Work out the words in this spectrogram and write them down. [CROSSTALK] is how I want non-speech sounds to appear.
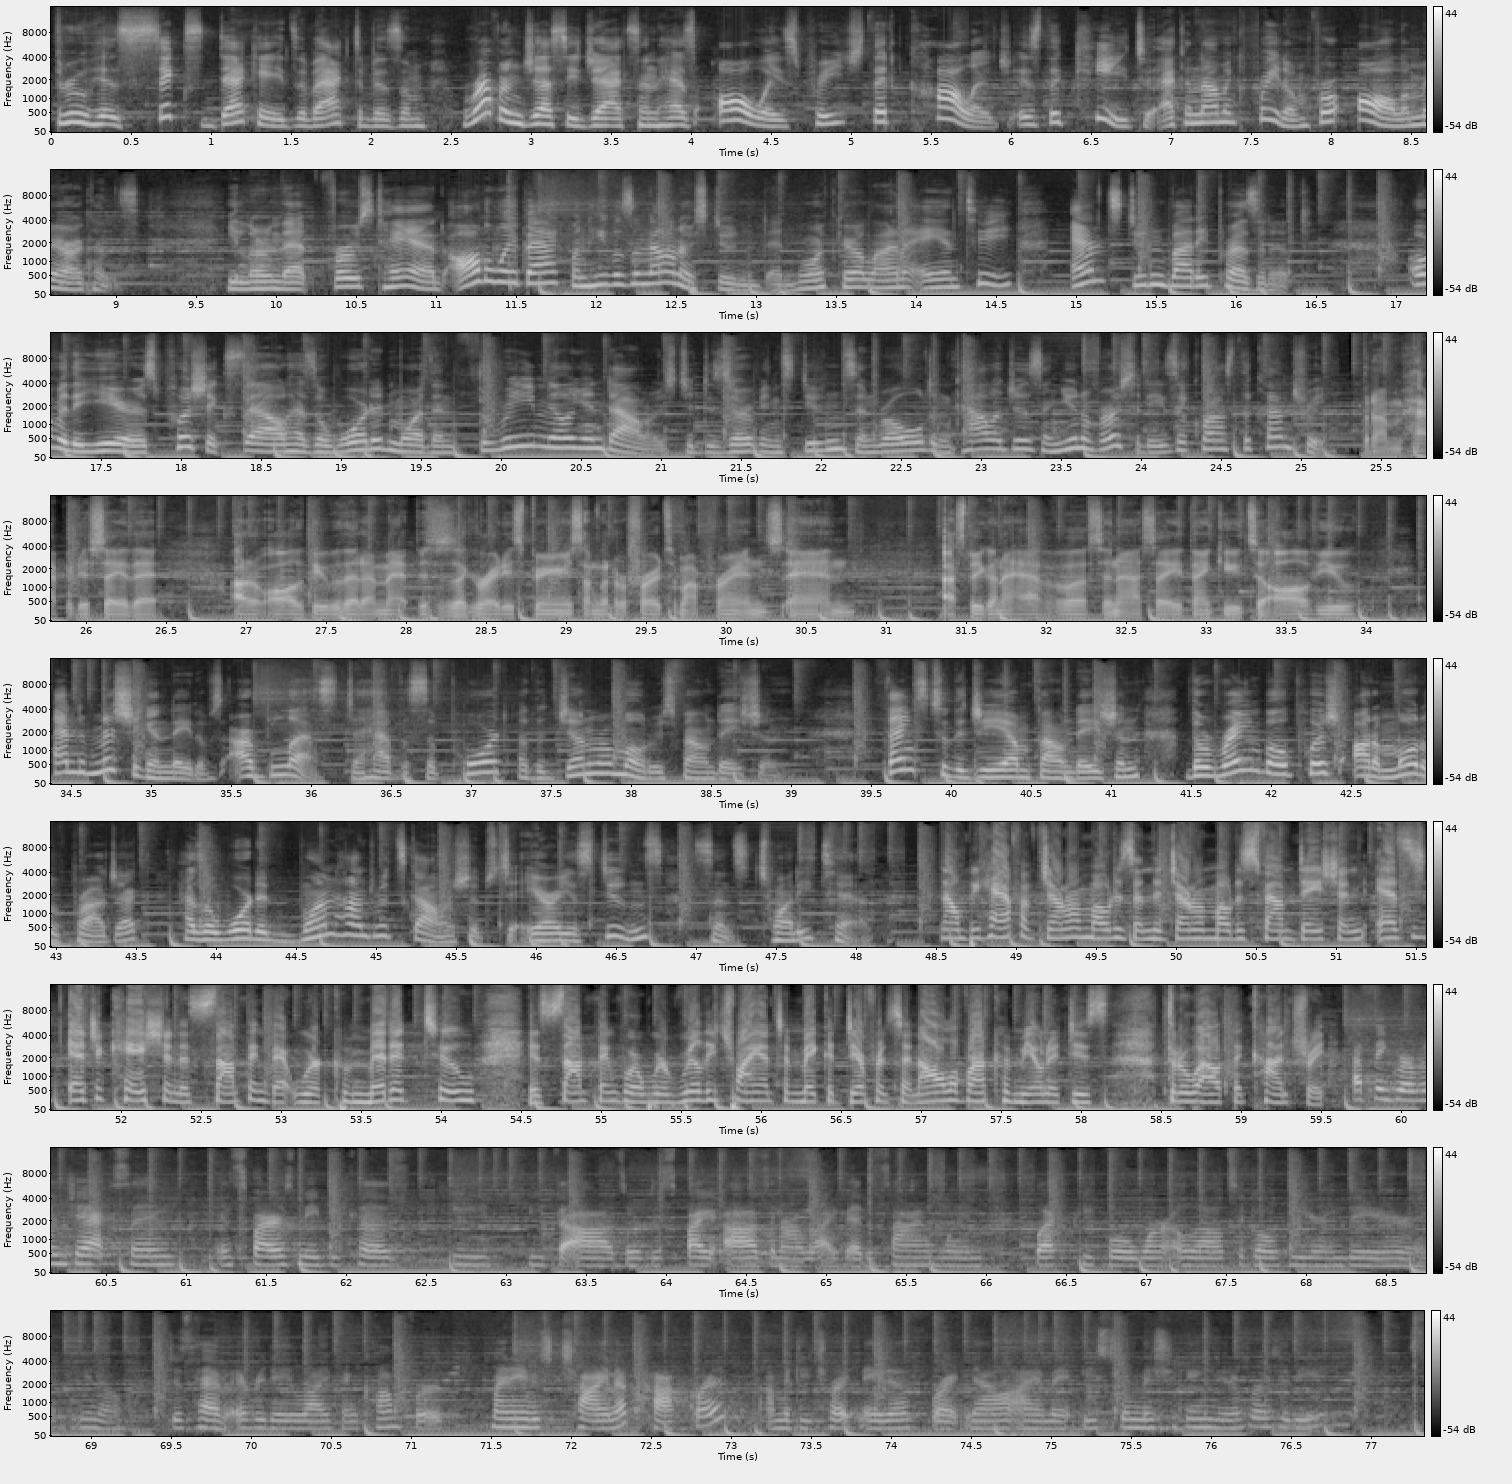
Through his six decades of activism, Reverend Jesse Jackson has always preached that college is the key to economic freedom for all Americans. He learned that firsthand all the way back when he was an honor student at North Carolina A&T and student body president. Over the years, Push Excel has awarded more than $3 million to deserving students enrolled in colleges and universities across the country. But I'm happy to say that out of all the people that I met, this is a great experience. I'm going to refer to my friends and I speak on behalf of us and I say thank you to all of you. And Michigan natives are blessed to have the support of the General Motors Foundation. Thanks to the GM Foundation, the Rainbow Push Automotive Project has awarded 100 scholarships to area students since 2010. Now, on behalf of General Motors and the General Motors Foundation, as education is something that we're committed to, is something where we're really trying to make a difference in all of our communities throughout the country. I think Reverend Jackson inspires me because he beat the odds or despite odds in our life at a time when black people weren't allowed to go here and there and, you know, just have everyday life and comfort. My name is China Cochran. I'm a Detroit native. Right now I am at Eastern Michigan University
